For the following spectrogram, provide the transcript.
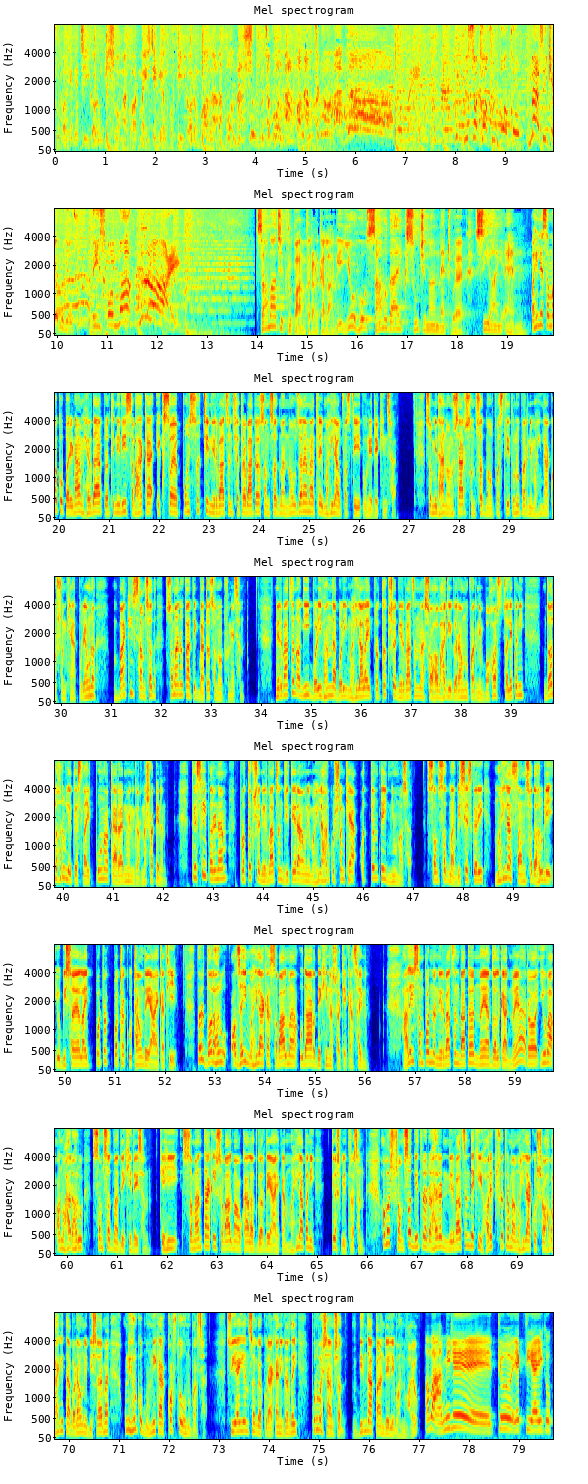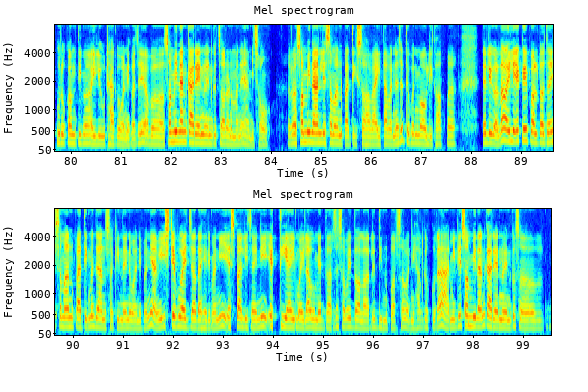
फुटबल हेरेर चिल गरौँ विश्वमा घरमै स्टेडियमको फिल गरौँ बल आधा पोलमा सुट हुन्छ गोलमा हल्ला हुन्छ गोलमा विश्वकप फुटबलको म्याजिक हेर्नुहोस् बिस होममा लाइभ सामाजिक रूपान्तरणका लागि यो हो सामुदायिक सूचना नेटवर्क सिआइएन अहिलेसम्मको परिणाम हेर्दा प्रतिनिधि सभाका एक सय पैँसठी निर्वाचन क्षेत्रबाट संसदमा नौजना मात्रै महिला उपस्थित हुने देखिन्छ। संविधान अनुसार संसदमा उपस्थित हुनुपर्ने महिलाको संख्या पुर्याउन बाँकी सांसद समानुपातिकबाट छनौट हुनेछन्। निर्वाचन अघि बढीभन्दा बढी महिलालाई प्रत्यक्ष निर्वाचनमा सहभागी गराउनुपर्ने बहस चले पनि दलहरूले त्यसलाई पूर्ण कार्यान्वयन गर्न सकेनन्। त्यसकै परिणाम प्रत्यक्ष निर्वाचन जितेर आउने महिलाहरूको संख्या अत्यन्तै न्यून छ। संसदमा विशेष गरी महिला सांसदहरूले यो विषयलाई पटक पटक उठाउँदै आएका थिए तर दलहरू अझै महिलाका सवालमा उदार देखिन सकेका छैनन्। हालै सम्पन्न निर्वाचनबाट नयाँ दलका नयाँ र युवा अनुहारहरू संसदमा देखिँदैछन्। केही समानताकै सवालमा वकालत गर्दै आएका महिला पनि त्यसभित्र छन्। अब संसदभित्र रहेर निर्वाचनदेखि हरेक क्षेत्रमा महिलाको सहभागिता बढाउने विषयमा उनीहरूको भूमिका कस्तो हुनुपर्छ? सिआइएनसँग कुराकानी गर्दै पूर्व सांसद बिन्दा पाण्डेले भन्नुभयो। अब हामीले त्यो एक तिहाईको कुरो कम्तीमा अहिले उठाएको भनेको चाहिँ अब संविधान कार्यान्वयनको चरणमा नै हामी छौँ। र संविधानले समानुपातिक सहभागिता भन्ने छ त्यो पनि मौलिक हकमा। त्यसले गर्दा अहिले एकैपल्ट चाहिँ समानुपातिकमा जान सकिँदैन भने पनि हामी स्टेप वाइज जाँदाखेरि पनि यसपालि चाहिँ नि एक तिहाई महिला उम्मेदवार चाहिँ सबै दलहरूले दिनुपर्छ भन्ने खालको कुरा हामीले संविधान कार्यान्वयनको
